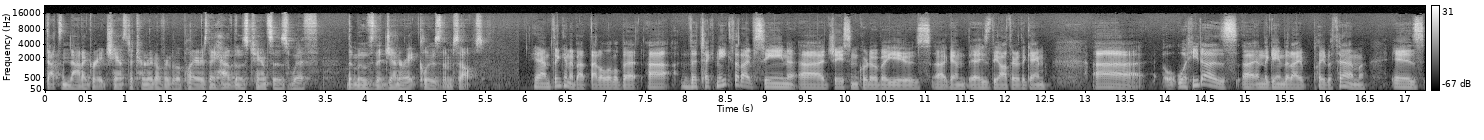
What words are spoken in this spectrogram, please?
that's not a great chance to turn it over to the players they have those chances with the moves that generate clues themselves yeah, I'm thinking about that a little bit. Uh, the technique that I've seen uh, Jason Cordova use, uh, again, he's the author of the game. Uh, what he does uh, in the game that I played with him is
